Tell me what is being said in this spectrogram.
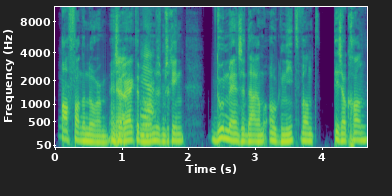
Ja. af van de norm. En zo Ja. werkt de norm. Ja. Dus misschien doen mensen daarom ook niet. Want het is ook gewoon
